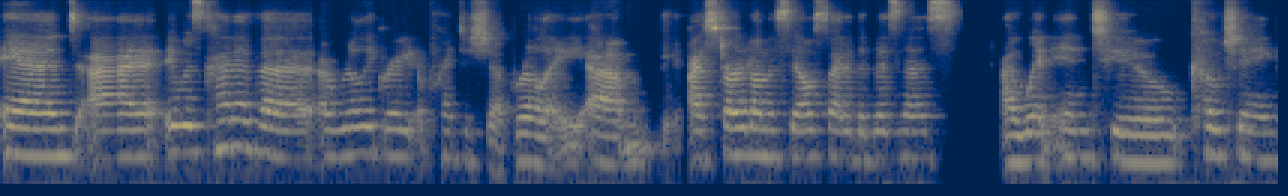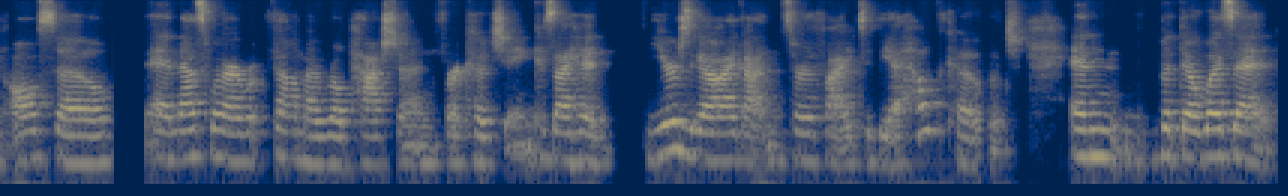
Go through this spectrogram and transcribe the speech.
And I, it was kind of a, a really great apprenticeship, really. Um, I started on the sales side of the business. I went into coaching also. And that's where I found my real passion for coaching because I had years ago I gotten certified to be a health coach and but there wasn't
